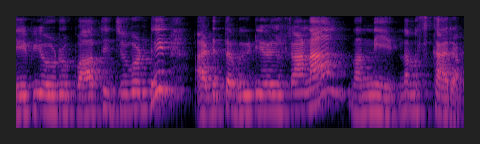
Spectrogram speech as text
ദേവിയോട് പ്രാർത്ഥിച്ചുകൊണ്ട് അടുത്ത വീഡിയോയിൽ കാണാം. നന്ദി നമസ്കാരം.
